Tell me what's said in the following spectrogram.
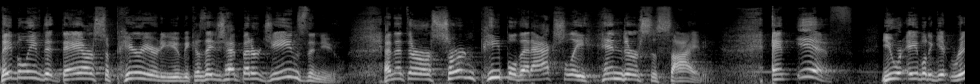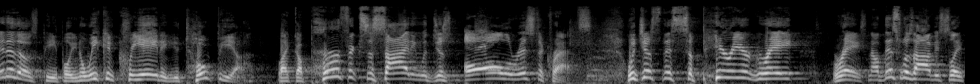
They believe that they are superior to you because they just have better genes than you. And that there are certain people that actually hinder society. And if you were able to get rid of those people, you know, we could create a utopia like a perfect society with just all aristocrats, with just this superior great race. Now, this was obviously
